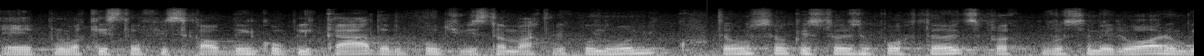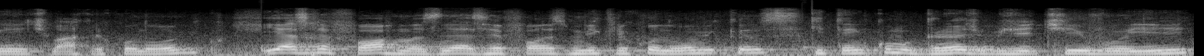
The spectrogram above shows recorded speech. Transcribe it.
é, por uma questão fiscal bem complicada do ponto de vista macroeconômico. Então são questões importantes para que você melhore o ambiente macroeconômico. E as reformas, né, as reformas microeconômicas, que têm como grande objetivo aí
